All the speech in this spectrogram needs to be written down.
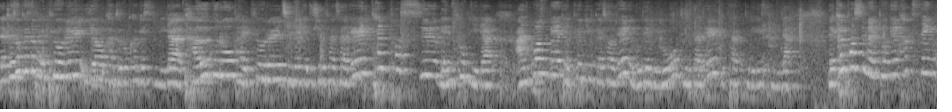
네, 계속해서 발표를 이어가도록 하겠습니다. 다음으로 발표를 진행해 주실 화사는 캠퍼스 멘토입니다. 안광배 대표님께서는 무대 위로 등단을 부탁드리겠습니다. 네, 캠퍼스 멘토는 학생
